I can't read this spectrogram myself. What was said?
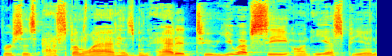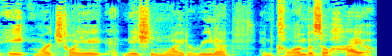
versus Aspen Ladd has been added to UFC on ESPN 8 March 28 at Nationwide Arena in Columbus, Ohio.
